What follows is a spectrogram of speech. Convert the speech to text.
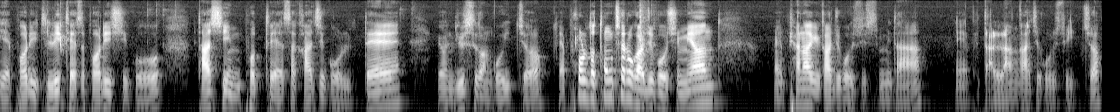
예, 버리 delete해서 버리시고 다시 import해서 가지고 올 때 이 뉴스 광고 있죠. 그냥 폴더 통째로 가지고 오시면 예, 편하게 가지고 올 수 있습니다. 예, 이렇게 딸랑 가지고 올 수 있죠.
